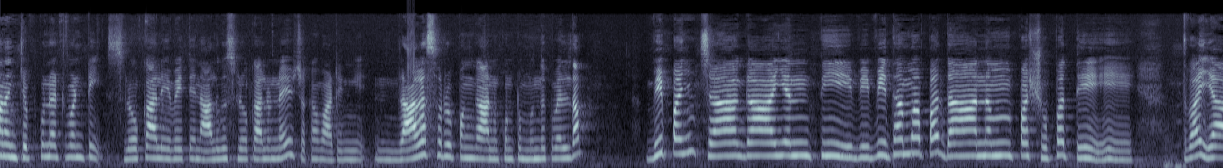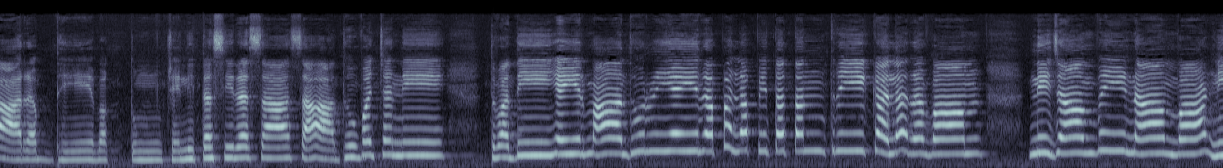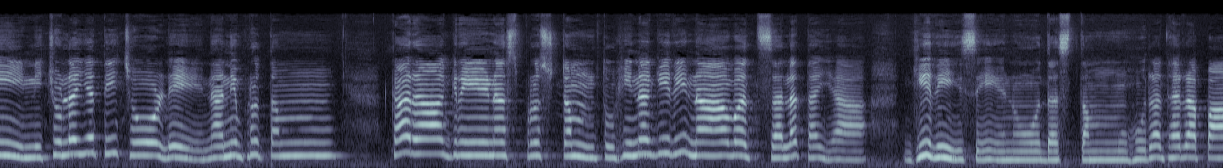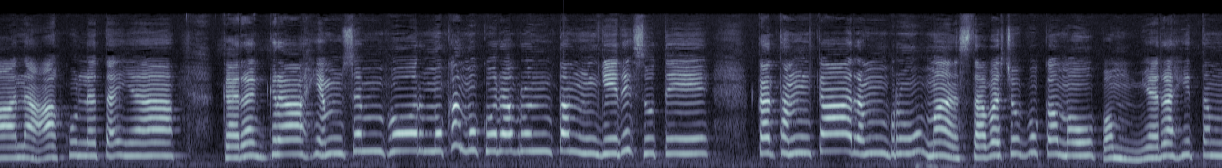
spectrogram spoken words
మనం చెప్పుకున్నటువంటి శ్లోకాలు ఏవైతే నాలుగు శ్లోకాలు ఉన్నాయో చక్కగా వాటిని రాగస్వరూపంగా అనుకుంటూ ముందుకు వెళ్దాం విపంచా గాయంతి వివిధమపదానం పశుపతే త్వయారబ్ధే వక్తుం చలితశిరసా సాధువచనే त्वदीयैर्माधुर्यैरपलपिततन्त्रीकलरवां निजां वीणां वाणी निचुलयति चोळेन निभृतं कराग्रेण स्पृष्टं तुहिनगिरिना वत्सलतया गिरिसेनोदस्तं मुहुरधरपानाकुलतया करग्राह्यं शम्भोर्मुखमुकुरवृन्तं गिरिसुते कथं कारं ब्रूमस्तव शुभुकमौपम्यरहितं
